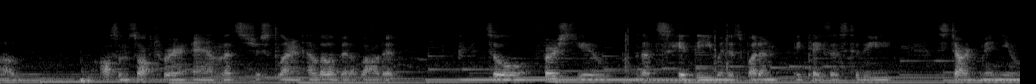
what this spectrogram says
um, awesome software, and let's just learn a little bit about it. So first you let's hit the Windows button. It takes us to the start menu.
